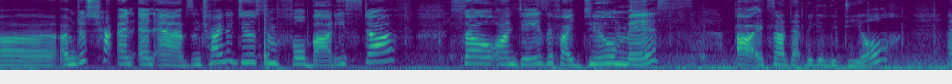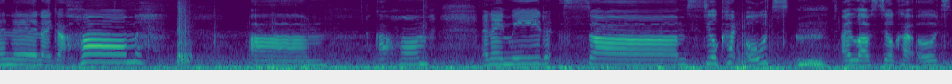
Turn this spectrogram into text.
Uh, I'm just trying, and, and abs. I'm trying to do some full body stuff. So on days if I do miss, uh, it's not that big of a deal. And then I got home. Um, got home and I made some steel cut oats. Mm, I love steel cut oats.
